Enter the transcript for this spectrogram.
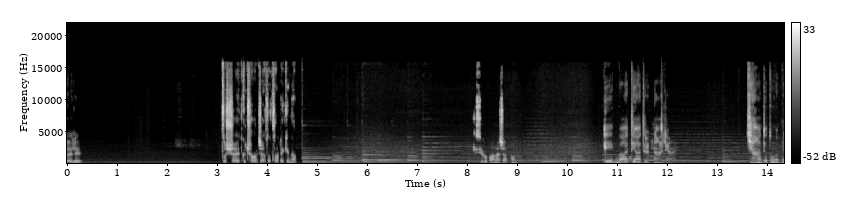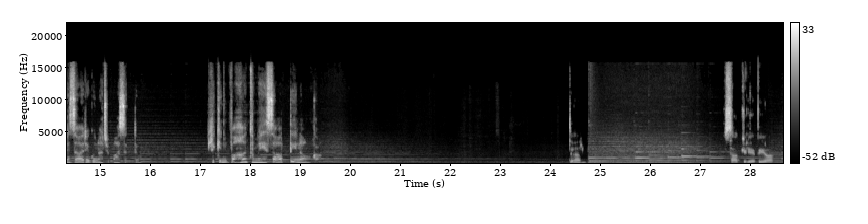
पहले तो शायद कुछ और चाहता था लेकिन अब किसी को पाना चाहता हूँ। एक बात याद रखना आलियान। यहाँ तो तुम अपने सारे गुनाह छुपा सकते हो लेकिन वहाँ तुम्हें हिसाब देना होगा। तैयार हूँ। साहब के लिए भी और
